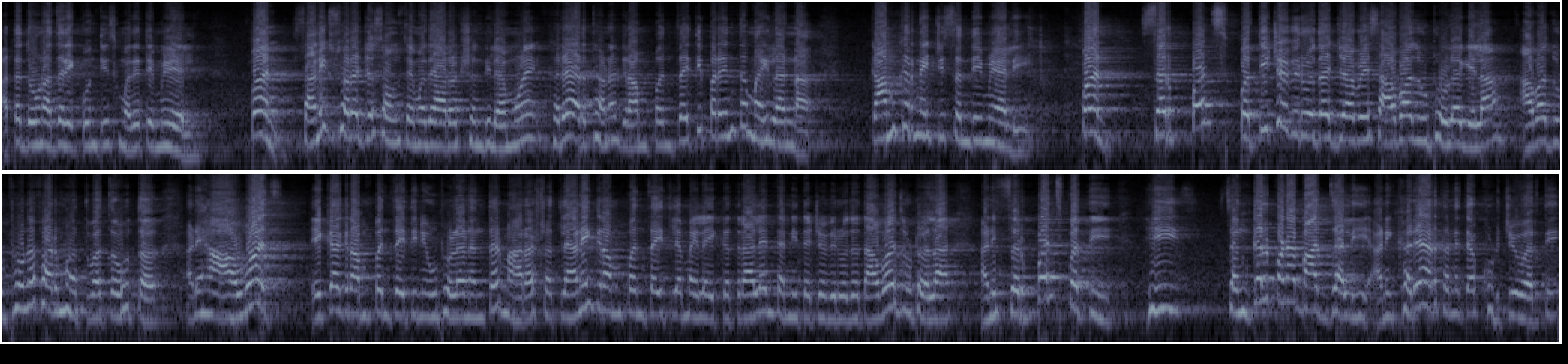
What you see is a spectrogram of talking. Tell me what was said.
आता दोन हजार एकोणतीसमध्ये ते मिळेल. पण स्थानिक स्वराज्य संस्थेमध्ये आरक्षण दिल्यामुळे खऱ्या अर्थानं ग्रामपंचायतीपर्यंत महिलांना काम करण्याची संधी मिळाली. पण सरपंच पतीच्या विरोधात ज्यावेळेस आवाज उठवला गेला आवाज उठवणं फार महत्वाचं होतं. आणि हा आवाज एका ग्रामपंचायतीने उठवल्यानंतर महाराष्ट्रातल्या अनेक ग्रामपंचायतल्या महिला एकत्र आल्या आणि त्यांनी त्याच्या विरोधात आवाज उठवला. आणि सरपंच पती ही संकल्पना बाद झाली आणि खऱ्या अर्थाने त्या खुर्चीवरती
